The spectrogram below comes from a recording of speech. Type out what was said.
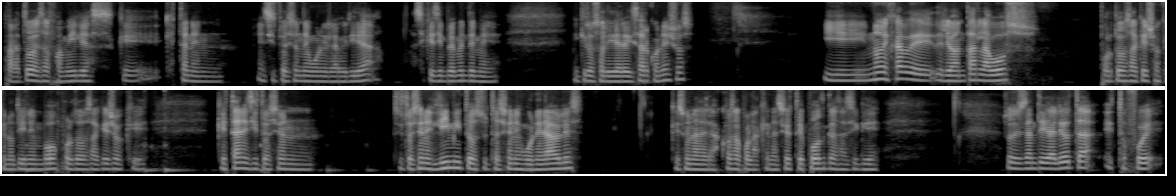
para todas esas familias que, están en, situación de vulnerabilidad. Así que simplemente me, quiero solidarizar con ellos. Y no dejar de, levantar la voz por todos aquellos que no tienen voz, por todos aquellos que, están en situación, situaciones límites, situaciones vulnerables, que es una de las cosas por las que nació este podcast. Así que yo soy Santi Galeota, esto fue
